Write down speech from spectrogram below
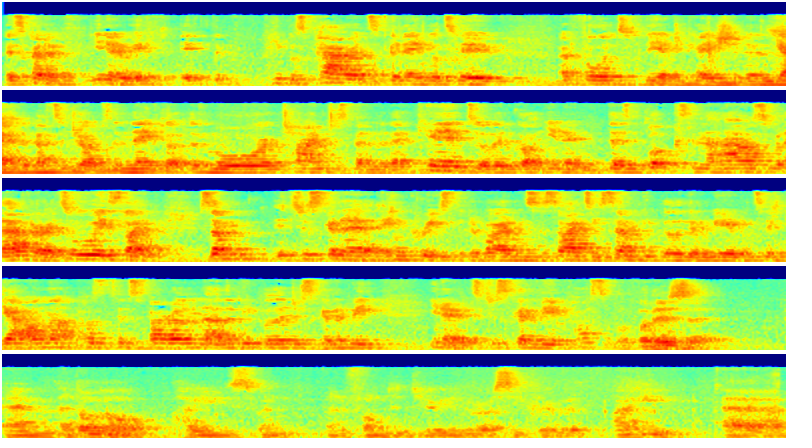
It's kind of, you know, if, if the people's parents have been able to afford the education and get the better jobs and they've got the more time to spend with their kids or they've got, you know, there's books in the house, whatever, it's always like some, it's just going to increase the divide in society. Some people are going to be able to get on that positive spiral and other people are just going to be, you know, it's just going to be impossible. What is it? Um, I don't know how you went and funded your university career, but I uh,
